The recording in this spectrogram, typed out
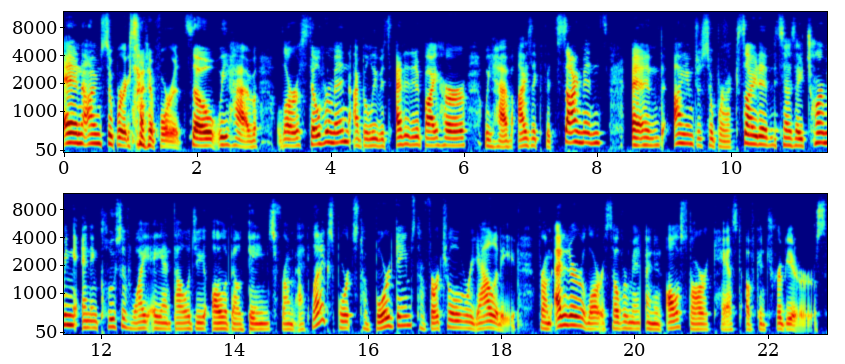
And I'm super excited for it. So we have Laura Silverman. I believe it's edited by her. We have Isaac Fitzsimons, and I am just super excited. It says a charming and inclusive YA anthology all about games from athletic sports to board games to virtual reality from editor Laura Silverman and an all-star cast of contributors.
